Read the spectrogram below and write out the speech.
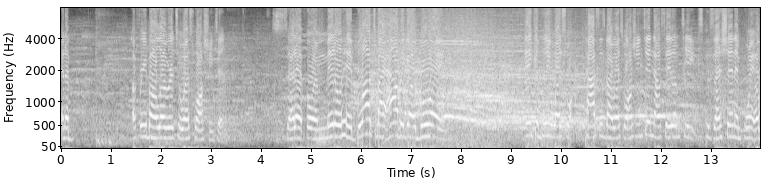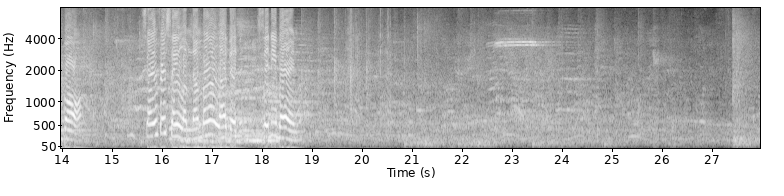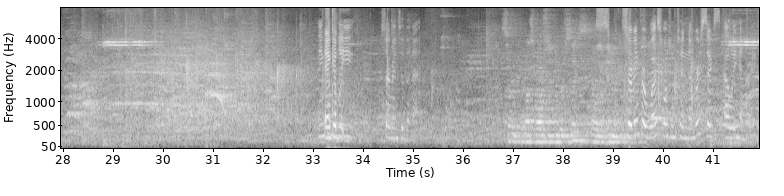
And a, a free ball over to West Washington. Set up for a middle hit. Blocked by Abigail Boyd. Incomplete West passes by West Washington. Now Salem takes possession and point of ball. Serve for Salem, number 11, Sydney Burton. Incomplete. Serve into the net. Serving for West Washington, number six, Ellie Henry. Serving for West Washington, number six, Ellie Henry.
